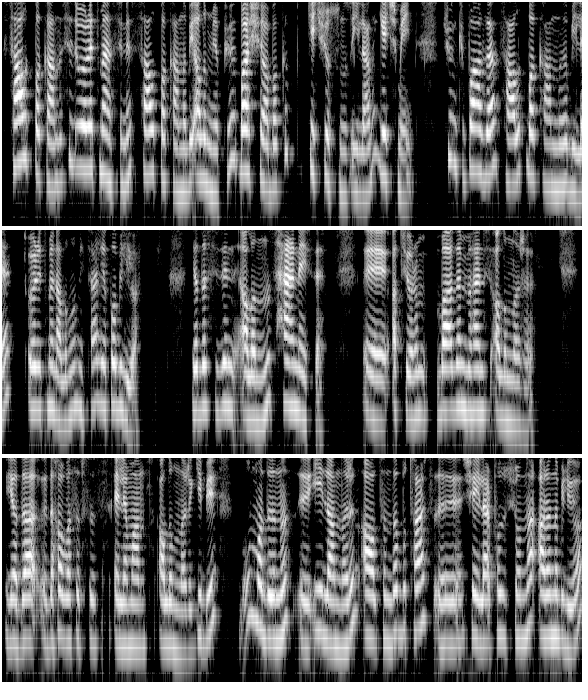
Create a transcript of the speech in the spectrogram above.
Sağlık Bakanlığı siz öğretmensiniz. Sağlık Bakanlığı bir alım yapıyor. Başlığa bakıp geçiyorsunuz ilanı. Geçmeyin. Çünkü bazen Sağlık Bakanlığı bile öğretmen alımı misal yapabiliyor. Ya da sizin alanınız her neyse. Eee, atıyorum bazen mühendis alımları ya da daha vasıfsız eleman alımları gibi ummadığınız, eee, ilanların altında bu tarz, eee, şeyler, pozisyonlar aranabiliyor.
